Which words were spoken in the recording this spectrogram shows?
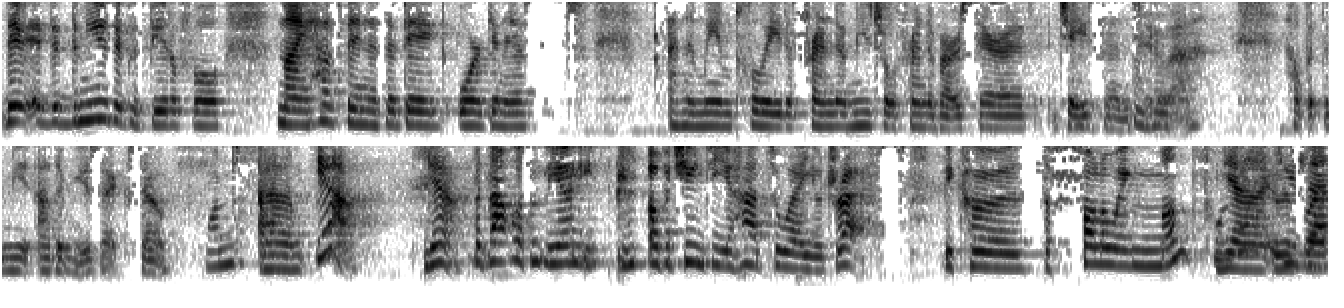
the, the the music was beautiful. My husband is a big organist, and then we employed a friend, a mutual friend of ours, Sarah Jason, to uh, help with the mu- other music. So Wonderful. um, yeah, yeah. But that wasn't the only opportunity you had to wear your dress because the following month, was Yeah, it? it was You less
